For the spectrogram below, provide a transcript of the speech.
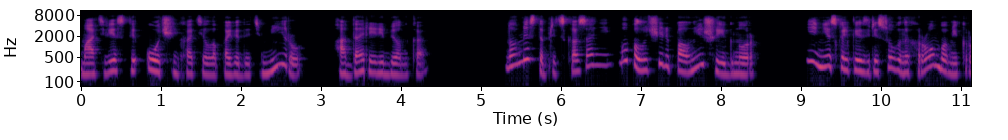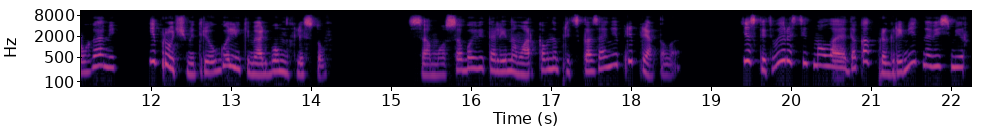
Мать Весты очень хотела поведать миру о даре ребенка. Но вместо предсказаний мы получили полнейший игнор и несколько изрисованных ромбами, кругами и прочими треугольниками альбомных листов. Само собой, Виталина Марковна предсказание припрятала. Дескать, вырастет малая, да как прогремит на весь мир.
